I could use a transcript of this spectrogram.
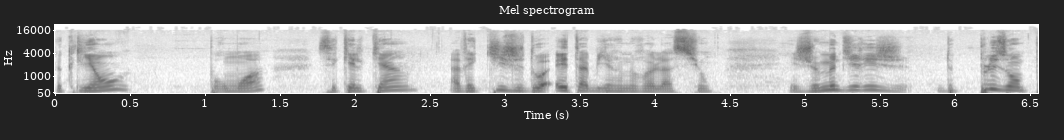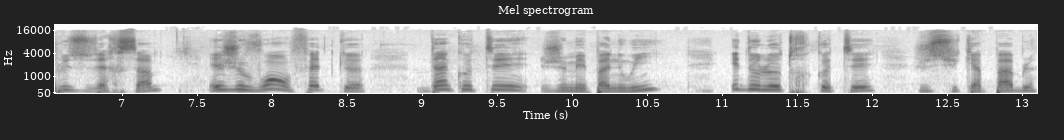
Le client, pour moi, c'est quelqu'un avec qui je dois établir une relation. Et je me dirige de plus en plus vers ça. Et je vois en fait que d'un côté, je m'épanouis, et de l'autre côté, je suis capable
